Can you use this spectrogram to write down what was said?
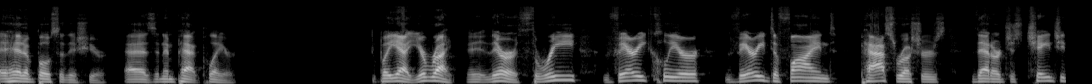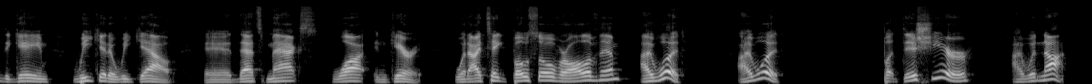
ahead of Bosa this year as an impact player. But yeah, you're right. Eh, there are three very clear, very defined pass rushers that are just changing the game week in and week out. And that's Max, Watt, and Garrett. Would I take Bosa over all of them? I would. I would. But this year, I would not.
